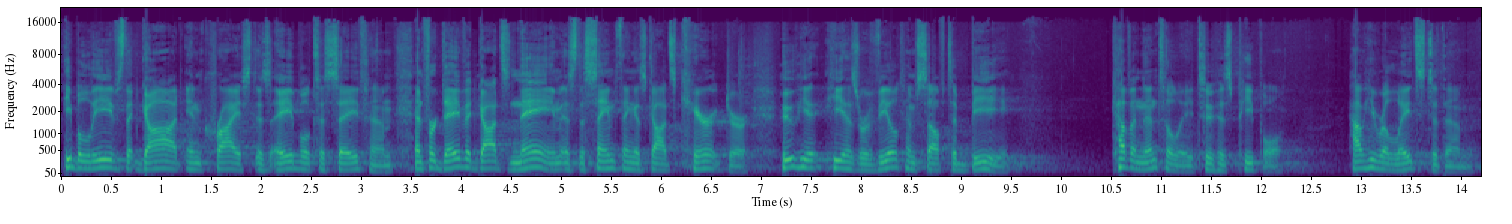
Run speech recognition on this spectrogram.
He believes that God in Christ is able to save him. And for David, God's name is the same thing as God's character, who he, he has revealed himself to be covenantally to his people, how he relates to them.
